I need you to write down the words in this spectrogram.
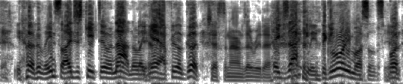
Yeah. You know what I mean? So I just keep doing that, and I'm like, yeah, yeah I feel good. Chest and arms every day. exactly, the glory muscles, yeah. but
